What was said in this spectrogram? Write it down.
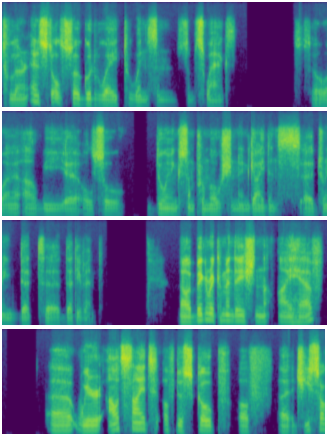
to learn, and it's also a good way to win some some swags. So uh, I'll be uh, also doing some promotion and guidance uh, during that uh, that event. Now, a big recommendation I have, uh, we're outside of the scope of uh, GSOC,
